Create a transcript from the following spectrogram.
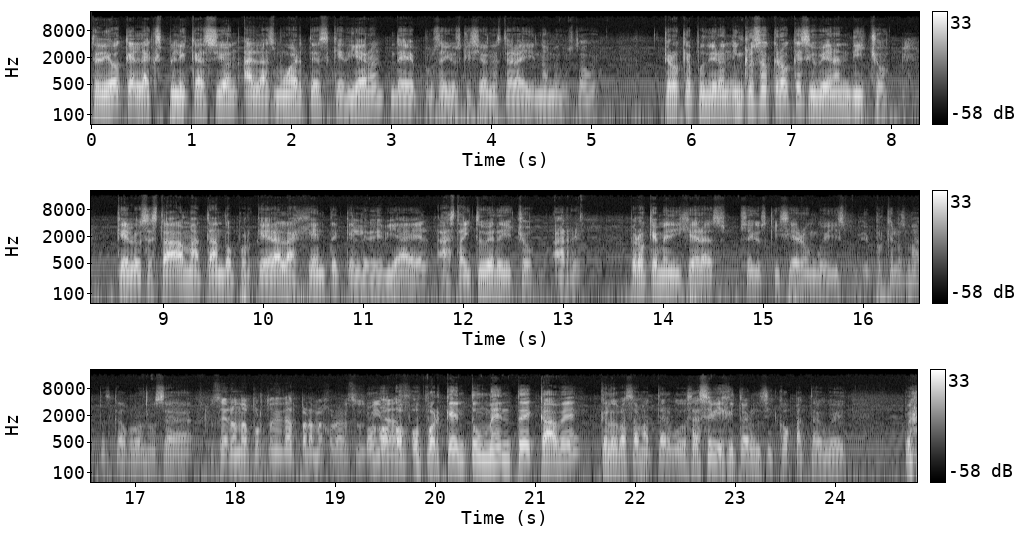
te digo que la explicación a las muertes que dieron, de pues ellos quisieron estar ahí, no me gustó, güey. Creo que pudieron, incluso creo que si hubieran dicho que los estaba matando porque era la gente que le debía a él, hasta ahí te hubiera dicho, arre. Pero que me dijeras, pues ellos quisieron, güey. ¿y ¿Por qué los matas, cabrón? O sea, Pues era una oportunidad para mejorar sus o, vidas. o- o por qué en tu mente cabe que los vas a matar, güey. O sea, ese viejito era un psicópata, güey. Pero-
